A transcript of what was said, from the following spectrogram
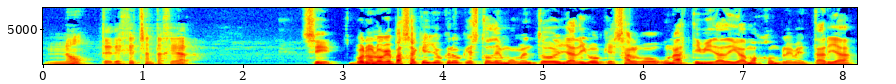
No te dejes chantajear. Sí, bueno, lo que pasa es que yo creo que esto de momento ya digo que es algo, una actividad, digamos, complementaria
